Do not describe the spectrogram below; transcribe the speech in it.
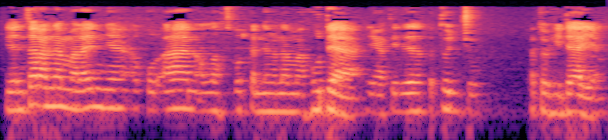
Di antara nama lainnya Al-Quran Allah sebutkan dengan nama Huda yang artinya petunjuk atau hidayah.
